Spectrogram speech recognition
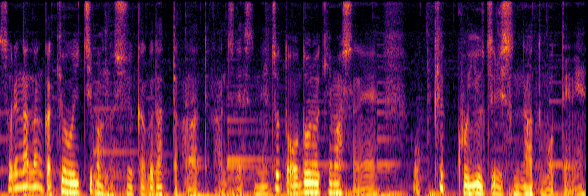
それがなんか今日一番の収穫だったかなって感じですね。ちょっと驚きましたね。結構いい写りすんなと思ってね。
